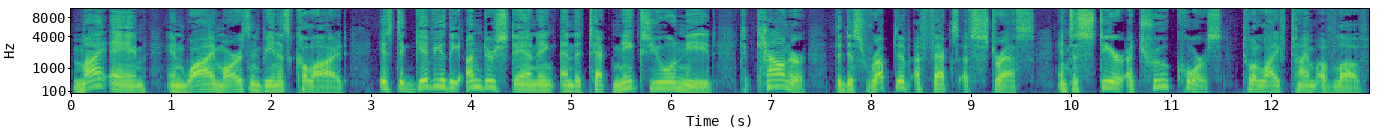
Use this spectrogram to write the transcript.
My aim in Why Mars and Venus Collide is to give you the understanding and the techniques you will need to counter the disruptive effects of stress and to steer a true course to a lifetime of love.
